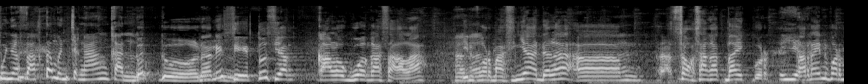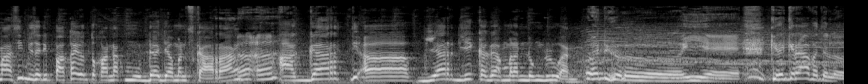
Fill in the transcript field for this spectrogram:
punya fakta mencengangkan betul dan ini situs yang kalau gua nggak salah informasinya adalah em, so- sangat baik Pur Iya. karena informasi bisa dipakai untuk anak muda zaman sekarang Heeh. agar eh, biar dia kagak melendung duluan Waduh, iya. Kira-kira apa tuh lu?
